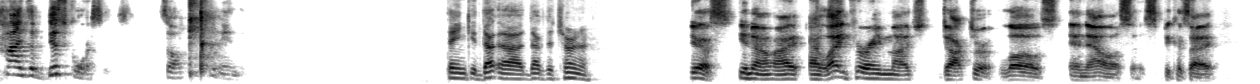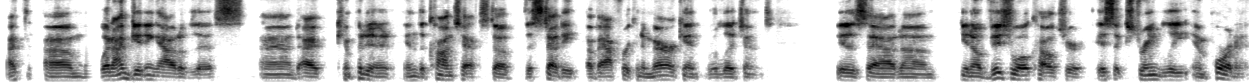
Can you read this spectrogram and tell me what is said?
kinds of discourses. So, thank you, uh, Dr. Turner. Yes, you know, I, I like very much Dr. Lo's analysis because I, I um, what I'm getting out of this, and I can put it in the context of the study of African American religions, is that um, you know visual culture is extremely important.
